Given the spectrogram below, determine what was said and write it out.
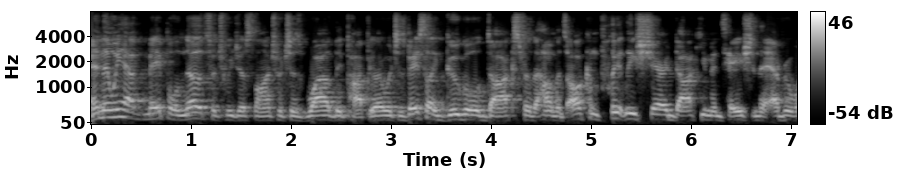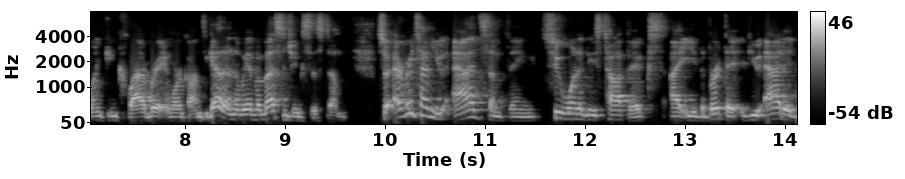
And then we have Maple Notes, which we just launched, which is wildly popular, which is basically like Google Docs for the home. It's all completely shared documentation that everyone can collaborate and work on together. And then we have a messaging system. So every time you add something to one of these topics, i.e., the birthday, if you added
